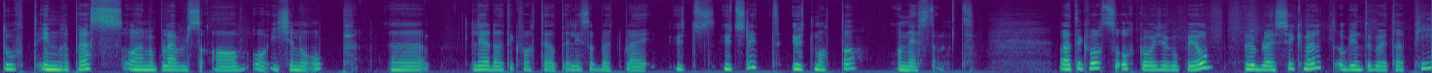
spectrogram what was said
stort indre press og en opplevelse av å ikke nå opp, eh, leda etter hvert til at Elisabeth ble utslitt, utmatta og nedstemt. Og etter hvert så orka hun ikke å gå på jobb, hun ble sykemeldt og begynte å gå i terapi,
